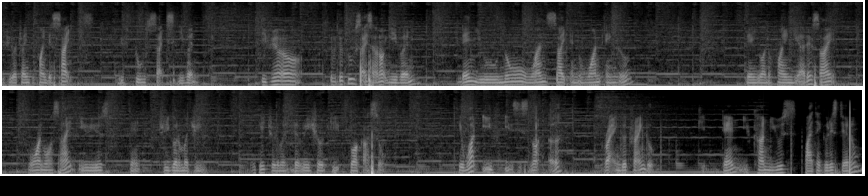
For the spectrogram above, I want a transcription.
If you are trying to find the sides with two sides given. If you're if the two sides are not given then you know one side and one angle then you want to find the other side. One more side you use the trigonometry. Okay trigonometry the ratio to Tuakaso okay what if this is not a right angle triangle? Okay then you can't use Pythagoras theorem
